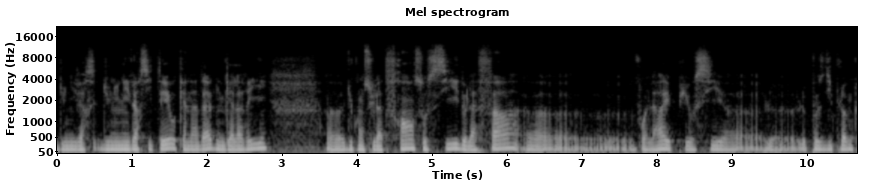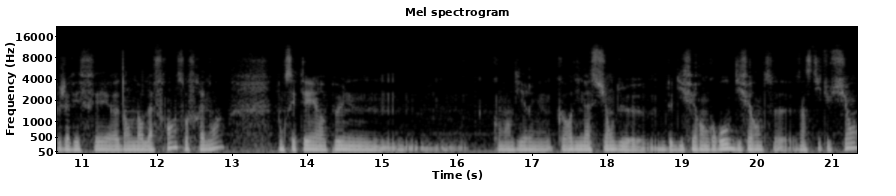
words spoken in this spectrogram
d'univers- d'une université au Canada, d'une galerie, euh, du consulat de France aussi, de la FA, euh, voilà, et puis aussi euh, le, post-diplôme que j'avais fait dans le nord de la France, au Frénois. Donc c'était un peu une comment dire une coordination de, différents groupes, différentes institutions.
